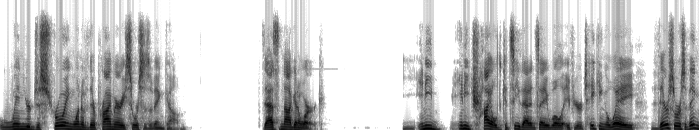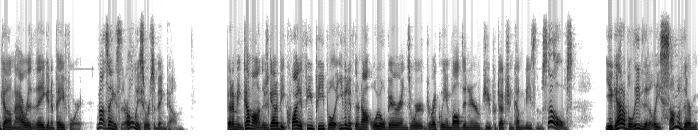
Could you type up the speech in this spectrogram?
when you're destroying one of their primary sources of income. That's not going to work. Any any child could see that and say, "Well, if you're taking away their source of income, how are they going to pay for it?" I'm not saying it's their only source of income. But I mean, come on, there's got to be quite a few people, even if they're not oil barons or directly involved in energy production companies themselves, you got to believe that at least some of their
